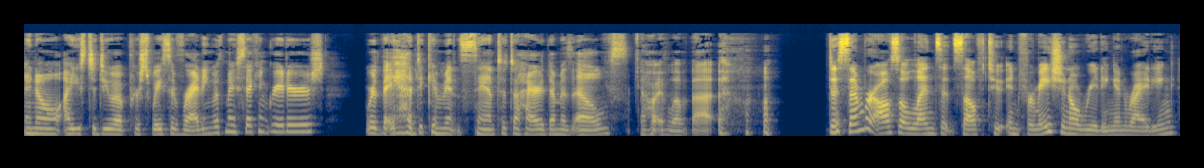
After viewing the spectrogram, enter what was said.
I know I used to do a persuasive writing with my second graders where they had to convince Santa to hire them as elves. Oh, I love that. December also lends itself to informational reading and writing.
